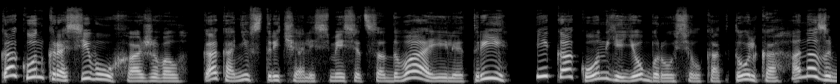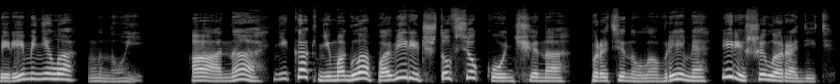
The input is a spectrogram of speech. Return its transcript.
Как он красиво ухаживал, как они встречались месяца два или три, и как он ее бросил, как только она забеременела мной. А она никак не могла поверить, что все кончено, протянула время и решила родить.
